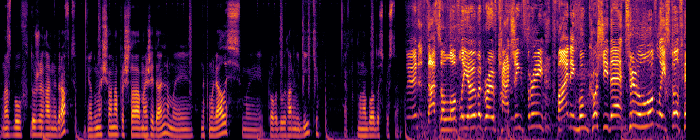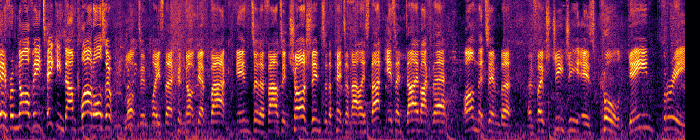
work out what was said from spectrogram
У нас був дуже гарний драфт. Я думаю, що вона пройшла майже ідеально. Ми не помилялись, ми проводили гарні бійки. Так, вона була досить простою. That's a lovely overgrowth catching three, finding Munkushi there. Two lovely stuff here from Navi, taking down Cloud also locked in place there, cannot get back into the fountain, charged into the pit of malice. That is a dieback there on the timber. And folks, GG is called. Game three.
